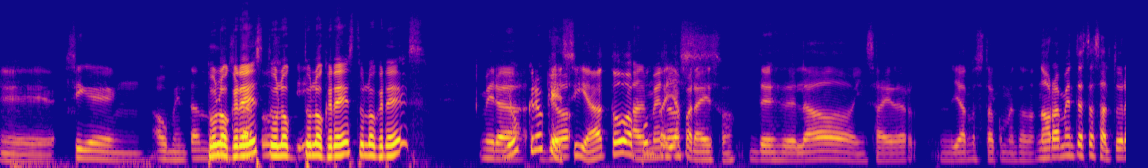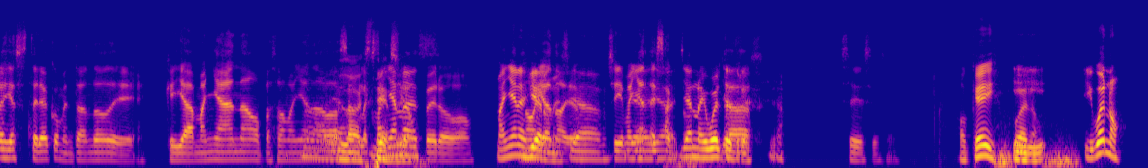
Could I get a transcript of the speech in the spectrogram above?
Eh, siguen aumentando. ¿Tú lo los crees? ¿Tú lo, y ¿Tú lo crees? ¿Tú lo crees? Mira, Yo creo que yo, sí, ¿ah? todo al apunta ya para eso. Desde el lado insider, ya no se está comentando. Normalmente a estas alturas ya se estaría comentando de que ya mañana o pasado mañana No, va a ser La extensión. Mañana es- pero Mañana es no, ya viernes, no, ya, ya. Sí, mañana- ya- exacto, ya no hay vuelta ya. atrás. ya. sí, sí, sí. Ok, bueno. Y, y bueno,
